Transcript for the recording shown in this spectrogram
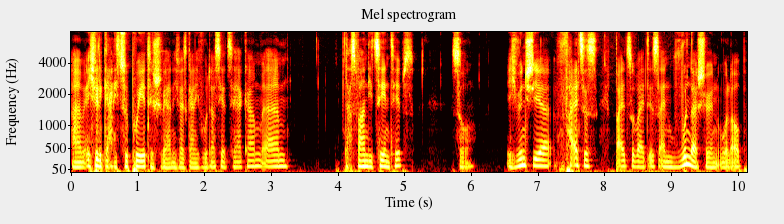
Ähm, ich will gar nicht zu poetisch werden. Ich weiß gar nicht, wo das jetzt herkam. Ähm, das waren die zehn Tipps. So. Ich wünsche dir, falls es bald soweit ist, einen wunderschönen Urlaub.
